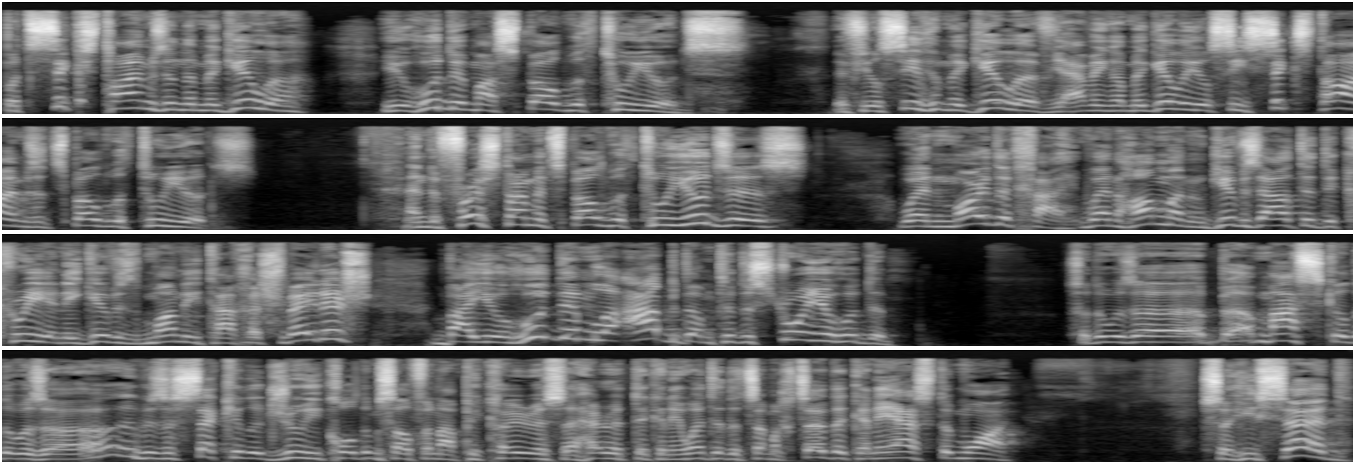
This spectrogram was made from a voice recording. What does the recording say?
But six times in the Megillah, Yehudim are spelled with two Yuds. If you'll see the Megillah, if you're having a Megillah, you'll see six times it's spelled with two Yuds. And the first time it's spelled with two Yuds is when Mordechai, when Haman gives out the decree and he gives money to Achashverosh, by Yehudim la'abdam, to destroy Yehudim. So there was a, a there was a, it was a secular Jew, he called himself an Apikoris, a heretic, and he went to the Tzemach Tzedek and he asked him why. So he said,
